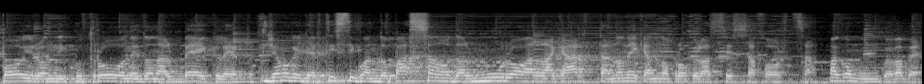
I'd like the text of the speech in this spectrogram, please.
poi Ronnie Cutrone, Donald Beckler. Diciamo che gli artisti quando passano dal muro alla carta non è che hanno proprio la stessa forza, ma comunque vabbè,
